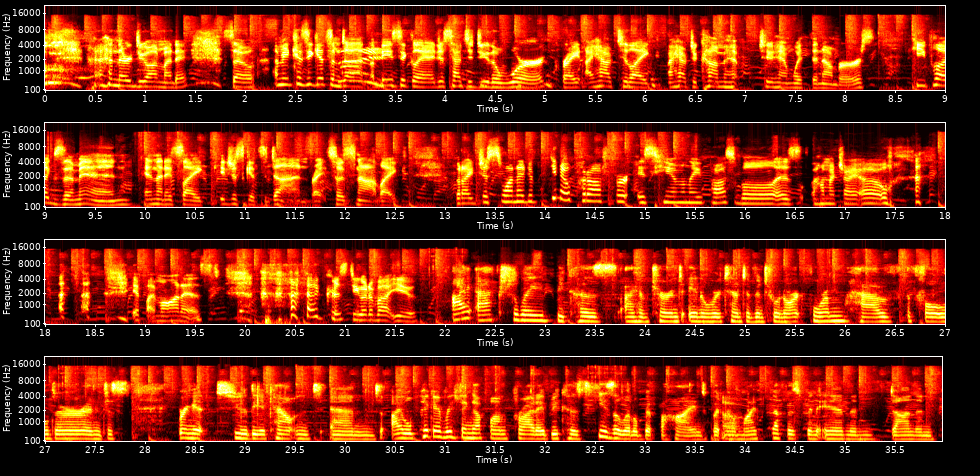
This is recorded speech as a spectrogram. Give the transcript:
and they're due on Monday. So, I mean, because he gets them done. Nice. Basically, I just have to do the work, right? I have to like, I have to come to him with the numbers. He plugs them in, and then it's like it just gets done, right? So it's not like, but I just wanted to, you know, put off for as humanly possible as how much I owe, if I'm honest. Christy, what about you? I actually, because I have turned anal retentive into an art form, have the folder and just bring it to the accountant and I will pick everything up on Friday because he's a little bit behind. But no, Oh. my stuff has been in and done and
